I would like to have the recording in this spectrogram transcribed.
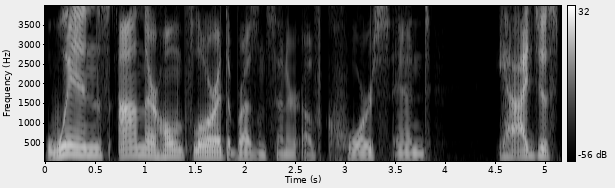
wins on their home floor at the Breslin Center, of course. And yeah, I just,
